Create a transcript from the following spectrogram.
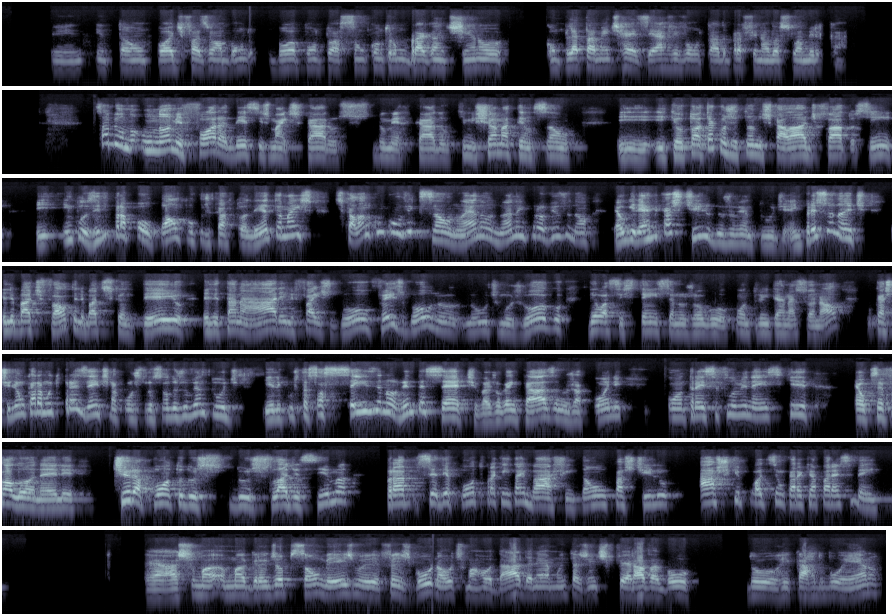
e, então pode fazer uma bom, boa pontuação contra um Bragantino completamente reserva e voltado para a final da Sul-Americana. Sabe um, nome fora desses mais caros do mercado que me chama a atenção e, e que eu estou até cogitando escalar de fato assim, e, inclusive para poupar um pouco de cartoleta, mas escalando com convicção, não é, no, não é no improviso, não. É o Guilherme Castilho, do Juventude. É impressionante. Ele bate falta, ele bate escanteio, ele está na área, ele faz gol, fez gol no, no último jogo, deu assistência no jogo contra o Internacional. O Castilho é um cara muito presente na construção do Juventude. E ele custa só R$ 6,97. Vai jogar em casa, no Jacone, contra esse Fluminense que é o que você falou, né? Ele tira ponto dos, dos lá de cima para ceder ponto para quem está embaixo. Então, o Castilho acho que pode ser um cara que aparece bem. É, acho uma, uma grande opção mesmo. Ele fez gol na última rodada, né? Muita gente esperava gol do Ricardo Bueno.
